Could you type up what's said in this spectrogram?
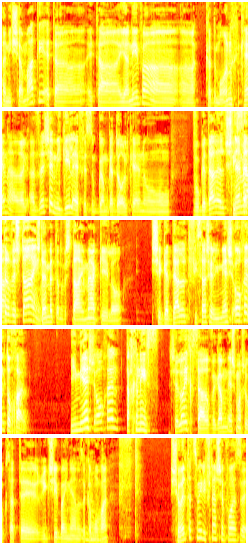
אני שמעתי את, ה, את היניב ה- הקדמון כן הזה שמגיל אפס הוא גם גדול כן הוא והוא גדל על שני תפיסה מטר ושתיים. שתי מטר ושתיים מאה קילו שגדל על תפיסה של אם יש אוכל תאכל אם יש אוכל תכניס. שלא יחסר וגם יש משהו קצת אה, רגשי בעניין הזה כמובן. שואל את עצמי לפני השבוע הזה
